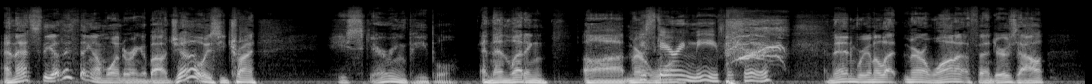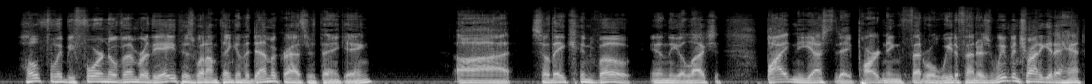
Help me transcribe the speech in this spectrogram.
And that's the other thing I'm wondering about Joe. Is he trying? He's scaring people and then letting uh, marijuana. He's scaring me for sure. And then we're going to let marijuana offenders out. Hopefully before November the 8th is what I'm thinking the Democrats are thinking. Uh, so they can vote in the election. Biden yesterday pardoning federal weed offenders. We've been trying to get a hand.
